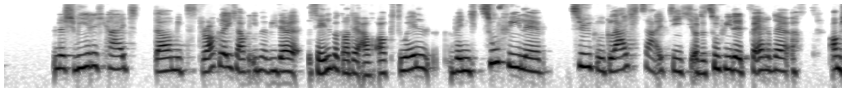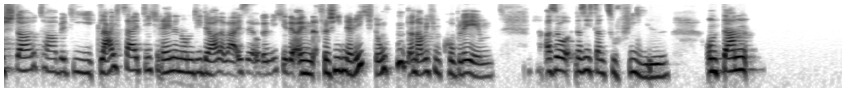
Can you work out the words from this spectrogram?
eine Schwierigkeit, damit struggle ich auch immer wieder selber, gerade auch aktuell, wenn ich zu viele Zügel gleichzeitig oder zu viele Pferde am Start habe, die gleichzeitig rennen und idealerweise oder nicht in verschiedene Richtungen, dann habe ich ein Problem. Also das ist dann zu viel. Und dann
